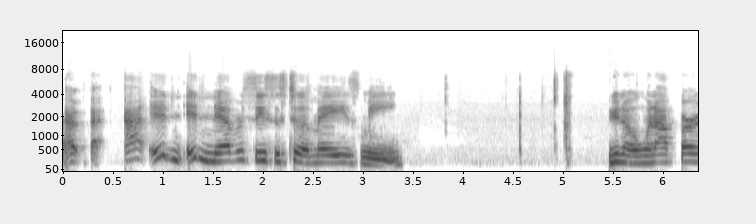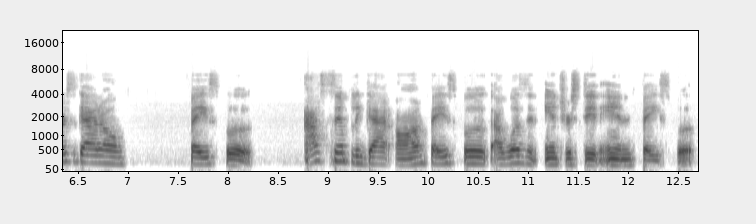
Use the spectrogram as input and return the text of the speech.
I, I, it it never ceases to amaze me. You know, when I first got on Facebook, I simply got on Facebook. I wasn't interested in Facebook.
